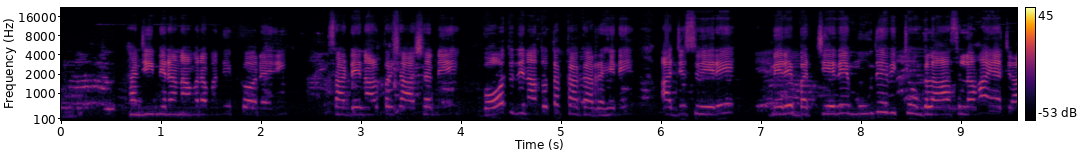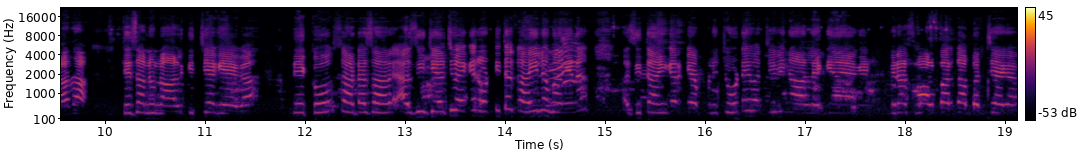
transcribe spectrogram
ਹਾਂਜੀ, ਮੇਰਾ ਨਾਮ ਰਮਨਦੀਪ ਕੌਰ ਹੈ ਜੀ। ਸਾਡੇ ਨਾਲ ਪ੍ਰਸ਼ਾਸਨ ਨੇ ਬਹੁਤ ਦਿਨਾਂ ਤੋਂ ਧੱਕਾ ਕਰ ਰਹੇ ਨੇ। ਅੱਜ ਸਵੇਰੇ ਮੇਰੇ ਬੱਚੇ ਦੇ ਮੂੰਹ ਦੇ ਵਿੱਚੋਂ ਗਲਾਸ ਲਹਾਇਆ ਚਾਹ ਦਾ ਤੇ ਸਾਨੂੰ ਨਾਲ ਖਿੱਚਿਆ ਗਿਆਗਾ ਦੇਖੋ, ਸਾਡਾ ਸਾਰਾ ਅਸੀਂ ਜੇਲ੍ਹ ਚ ਬਹਿ ਕੇ ਰੋਟੀ ਤਾਂ ਖਾ ਹੀ ਲਵਾਂਗੇ ਨਾ। ਅਸੀਂ ਤਾਂ ਹੀ ਕਰਕੇ ਆਪਣੇ ਛੋਟੇ ਬੱਚੇ ਵੀ ਨਾਲ ਲੈ ਕੇ ਆਏਗੇ ਮੇਰਾ ਸਾਲ ਭਰ ਦਾ ਬੱਚਾ ਹੈਗਾ।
